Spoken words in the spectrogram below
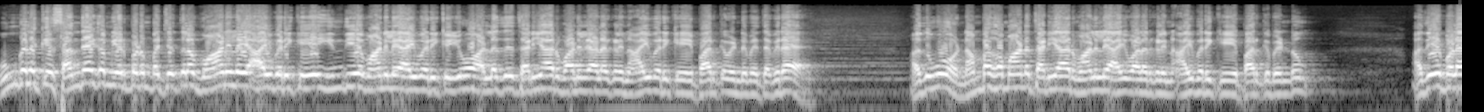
உங்களுக்கு சந்தேகம் ஏற்படும் பட்சத்தில் வானிலை ஆய்வறிக்கையை இந்திய வானிலை ஆய்வறிக்கையோ அல்லது தனியார் வானிலையாளர்களின் ஆய்வறிக்கையை பார்க்க வேண்டுமே தவிர அதுவும் நம்பகமான தனியார் வானிலை ஆய்வாளர்களின் ஆய்வறிக்கையை பார்க்க வேண்டும். அதேபோல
